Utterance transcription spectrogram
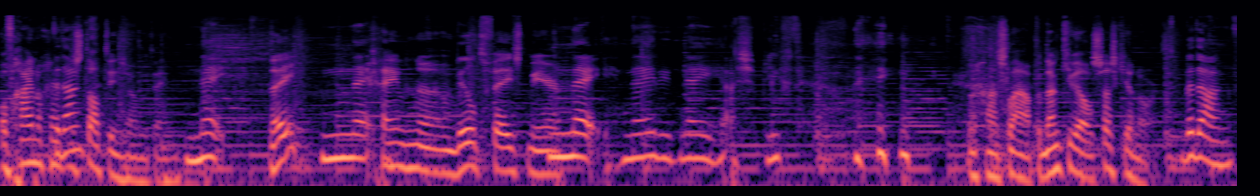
Of ga je nog even de stad in zometeen? Nee, Nee? nee. Geen eh, wildfeest meer? Nee, nee, nee, alsjeblieft. We gaan slapen. Dankjewel, Saskia Noord. Bedankt.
